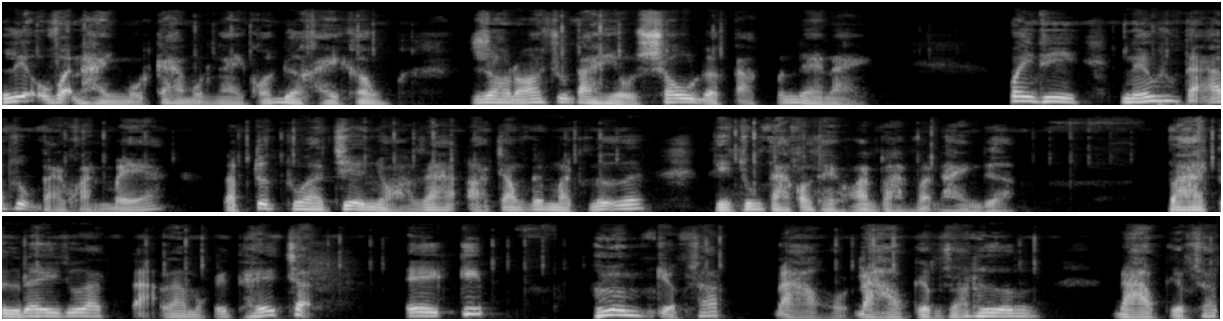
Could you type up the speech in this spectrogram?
Liệu vận hành một k một ngày có được hay không? Do đó chúng ta hiểu sâu được các vấn đề này. Vậy thì nếu chúng ta áp dụng tài khoản bé lập tức chúng ta chia nhỏ ra ở trong cái mật ngữ ấy, thì chúng ta có thể hoàn toàn vận hành được. Và từ đây chúng ta tạo ra một cái thế trận ekip hương kiểm soát đào đào kiểm soát hương, đào kiểm soát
